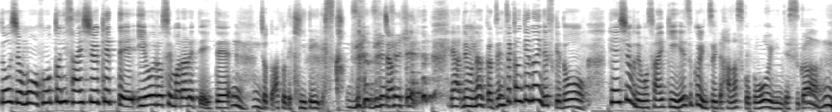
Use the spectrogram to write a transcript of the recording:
どうしようもう本当に最終決定いろいろ迫られていて、うんうん、ちょっと後で聞いていいですか？全然 いやでもなんか全然関係ないんですけど、うん、編集部でも最近家づくりについて話すこと多いんですが、うんうんうん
